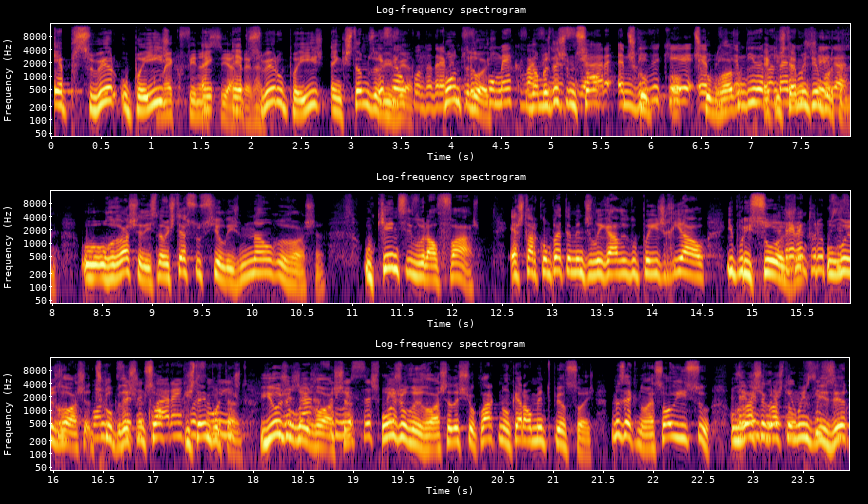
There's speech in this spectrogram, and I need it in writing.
É perceber o país, como é, que financia, em, é perceber o país em que estamos a Esse viver. É o ponto, André ponto dois. Como é que vai não, mas deixa-me só, a medida desculpe, que é, desculpe, Rosa, a medida é que isto é muito importante. O, o Rocha disse, não, isto é socialismo. Não, Rocha. O que a índice liberal faz é estar completamente desligado do país real. E por isso hoje, o Rui Rocha, desculpe, deixa-me só, isto é importante. E hoje o Rui Rocha, hoje o Rui Rocha deixou claro que não quer aumento de pensões. Mas é que não é só isso. O Rui Rocha gosta muito de dizer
